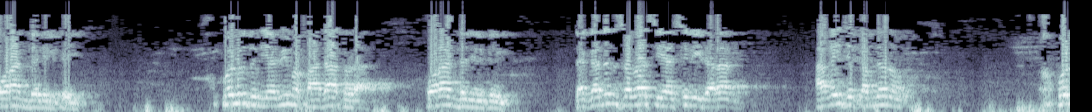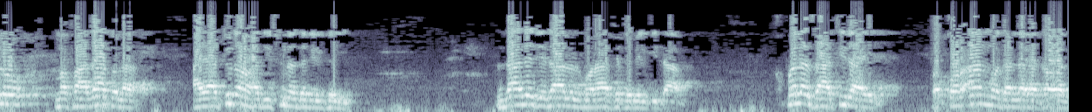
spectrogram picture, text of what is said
قران دلیل کوي خپل دنیوي مفادات را قران دلیل کوي دا ګنن سبا سیاسي لیډران هغه چې کمندونو خپل مفادات را آیاتونه او حدیثونه دلیل کوي دا د جدال المنافق بالکتاب خپل ذاتی رائے په قران مدلل کول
